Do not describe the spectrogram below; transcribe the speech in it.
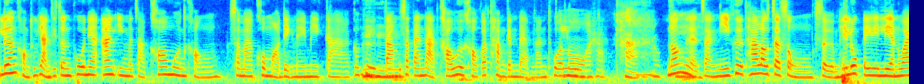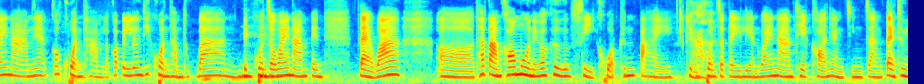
เรื่องของทุกอย่างที่เจนพูดเนี่ยอ้างอิงมาจากข้อมูลของสมาคมหมอเด็กในอเมริกา ก็คือออหือตาม standard เขาคือเขาก็ทำกันแบบนั้นทั่วโลกอะค่ะค่ะนอกเหนือจากนี้คือถ้าเราจะส่งเสริมให้ลูกไปเรียนว่ายน้ำเนี่ยก็ควรทำแล้วก็เป็นเรื่องที่ควรทำทุกบ้าน เด็กควรจะว่ายน้ำเป็น แต่ว่าเเอ่อ ถ้าตามข้อมูลนี่ก็คือสี่ขวบขึ้นไป ถึงค่ะควรจะไปเรียนว่ายน้ำเทคคอร์สอย่างจริงจัง แต่ถึง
